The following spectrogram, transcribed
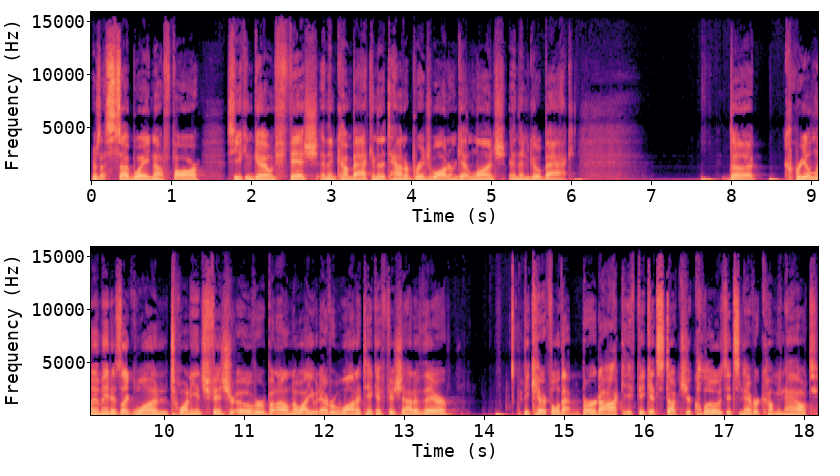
There's a Subway not far. So you can go and fish and then come back into the town of Bridgewater and get lunch and then go back. The creel limit is like one 20 inch fish or over, but I don't know why you would ever want to take a fish out of there. Be careful with that burdock. If it gets stuck to your clothes, it's never coming out.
